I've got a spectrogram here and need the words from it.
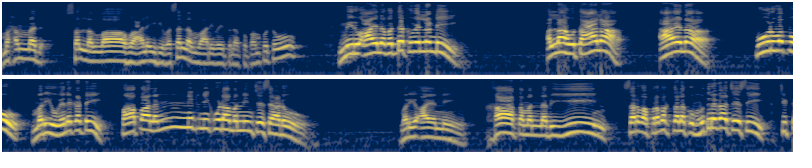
మహమ్మద్ సల్లల్లాహు అలైహి వసల్లం వారి వైపునకు పంపుతూ మీరు ఆయన వద్దకు వెళ్ళండి. అల్లాహు తాలా ఆయన పూర్వపు మరియు వెనకటి పాపాలన్నిటినీ కూడా మన్నించేశాడు. మరియు ఆయన్ని ఖాతమన్నబీన్ సర్వ ప్రవక్తలకు ముద్రగా చేసి చిట్ట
